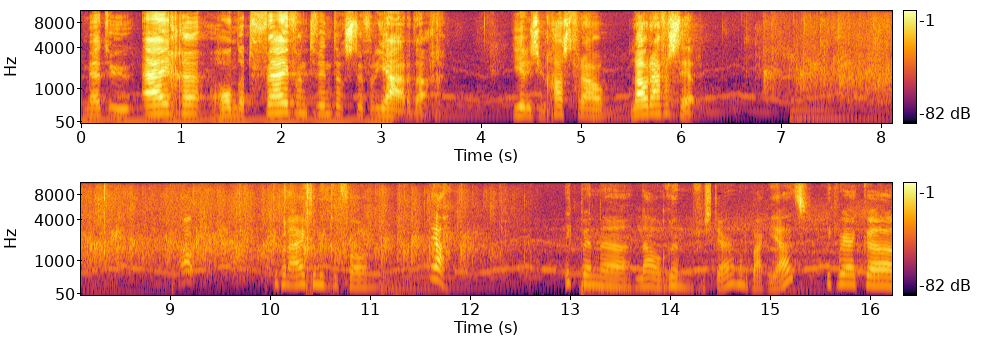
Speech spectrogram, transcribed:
met uw eigen 125ste verjaardag. Hier is uw gastvrouw Laura Verster. Ik heb een eigen microfoon. Ja, ik ben eh Lauren Verster, maar dat maakt niet uit. Ik werk uh,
